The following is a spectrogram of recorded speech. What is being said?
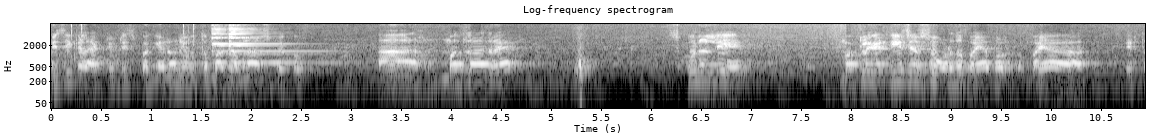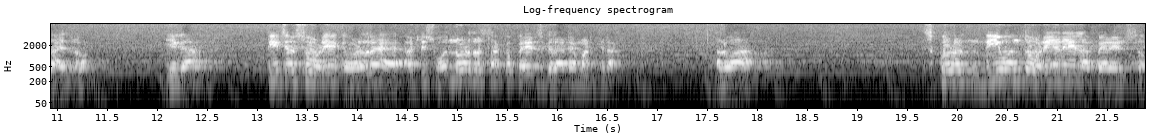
ಫಿಸಿಕಲ್ ಆ್ಯಕ್ಟಿವಿಟೀಸ್ ಬಗ್ಗೆನೂ ನೀವು ತುಂಬ ಗಮನ ಹರಿಸ್ಬೇಕು. ಮೊದಲಾದರೆ ಸ್ಕೂಲಲ್ಲಿ ಮಕ್ಕಳಿಗೆ ಟೀಚರ್ಸು ಹೊಡೆದು ಭಯ ಭಯ ಇಡ್ತಾಯಿದ್ರು ಈಗ ಟೀಚರ್ಸು ಹೊಡೆಯೋಕ್ಕೆ, ಹೊಡೆದ್ರೆ ಅಟ್ಲೀಸ್ಟ್ ಒಂದು ಹೊಡೆದ್ರೆ ಸಾಕು ಪೇರೆಂಟ್ಸ್ ಗಲಾಟೆ ಮಾಡ್ತೀರಾ? ಅಲ್ವಾ? ಸ್ಕೂಲ್ ನೀವಂತೂ ಹೊಡೆಯೋದೇ ಇಲ್ಲ ಪೇರೆಂಟ್ಸು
